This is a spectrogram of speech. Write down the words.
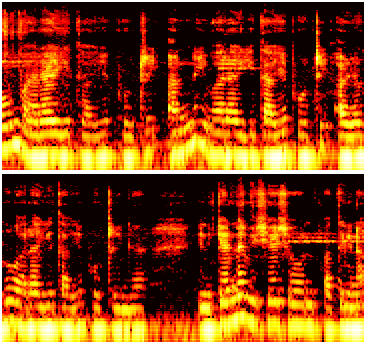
ஓம் வாராகி தாயை போற்றி அன்னை வாராகி தாயை போற்றி அழகு வாராகி தாயை போற்றிங்க. இன்றைக்கி என்ன விசேஷம்னு பார்த்தீங்கன்னா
